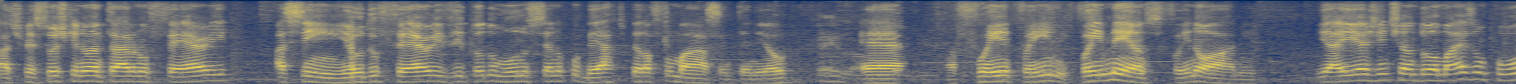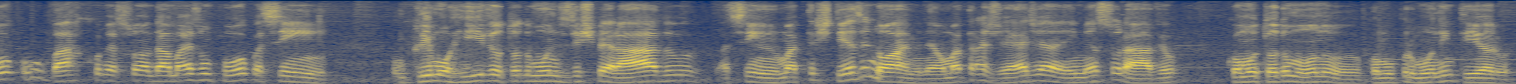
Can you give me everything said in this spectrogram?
As pessoas que não entraram no ferry, assim, eu do ferry vi todo mundo sendo coberto pela fumaça, entendeu? É, foi, foi, foi imenso, foi enorme. E aí a gente andou mais um pouco, o barco começou a andar mais um pouco, assim, um clima horrível, todo mundo desesperado, assim, uma tristeza enorme, né? Uma tragédia imensurável como todo mundo, como para o mundo inteiro.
